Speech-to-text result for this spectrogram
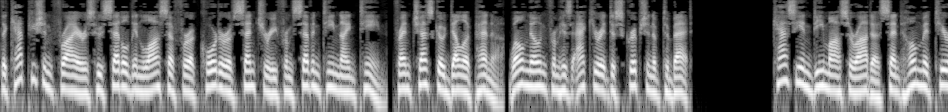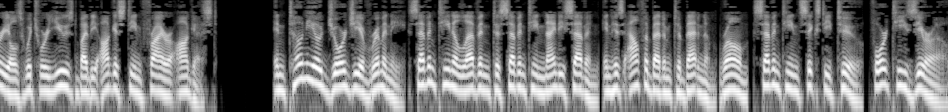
the Capuchin friars who settled in Lhasa for a quarter of century from 1719, Francesco della Penna, well known from his accurate description of Tibet. Cassian di Macerata sent home materials which were used by the Augustine friar August. Antonio Giorgi of Rimini (1711–1797) in his Alphabetum Tibetanum, Rome, 1762, 4t0,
